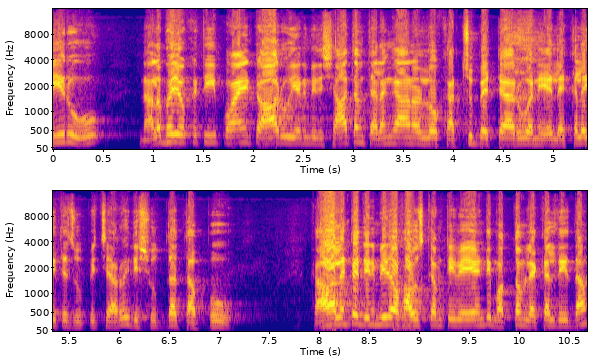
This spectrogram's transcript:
మీరు నలభై ఒకటి పాయింట్ ఆరు ఎనిమిది శాతం తెలంగాణలో ఖర్చు పెట్టారు అని ఏ లెక్కలైతే చూపించారో ఇది శుద్ధ తప్పు. కావాలంటే దీని మీద ఒక హౌస్ కమిటీ వేయండి మొత్తం లెక్కలు తీద్దాం.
